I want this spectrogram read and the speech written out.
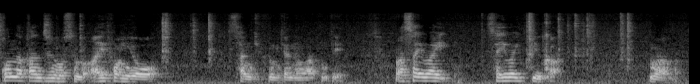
こんな感じのその iPhone 用三脚みたいなのがあるので、まあ、幸い、幸いっていうか、まあ、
